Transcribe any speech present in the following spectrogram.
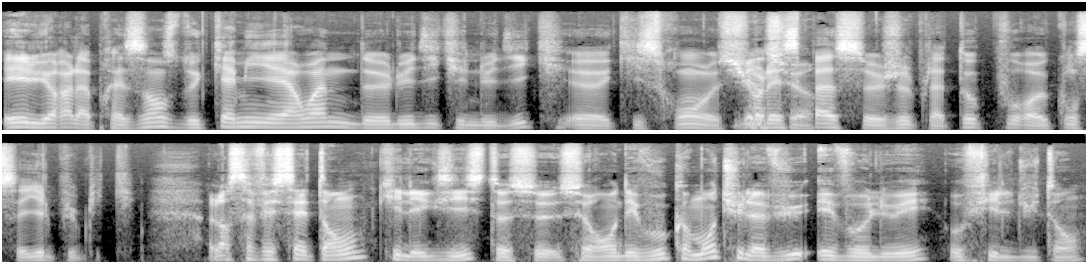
Et il y aura la présence de Camille et Erwan de Ludique in Ludique euh, qui seront sur l'espace euh, plateau pour euh, conseiller le public. Alors ça fait 7 ans qu'il existe ce, ce rendez-vous. Comment tu l'as vu évoluer au fil du temps?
